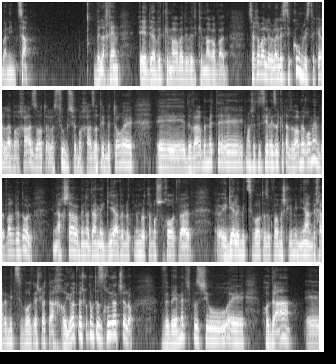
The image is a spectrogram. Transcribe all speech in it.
בנמצא. ולכן דוד כמר עבד, דוד כמר עבד. צריך אבל אולי לסיכום להסתכל על הברכה הזאת, על הסוג של ברכה הזאת, בתור אה, דבר באמת, אה, כמו שציצי אליעזר כתב, דבר מרומם, דבר גדול. הנה עכשיו הבן אדם מגיע ונותנים לו את המושכות, והגיע למצוות, אז הוא כבר משלים עניין וחייב במצוות, ויש לו את האחריות ויש לו גם את הזכויות שלו. ובאמת יש פה איזושהי אה, הודעה. אה,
